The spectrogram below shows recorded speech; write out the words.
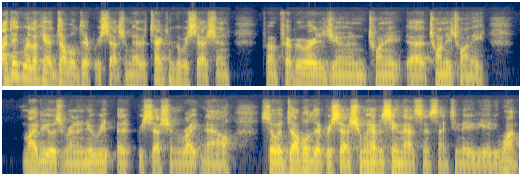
I think we're looking at a double dip recession. We had a technical recession from February to June 20, uh, 2020. My view is we're in a new re- uh, recession right now. So a double dip recession. We haven't seen that since 1980, 81.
